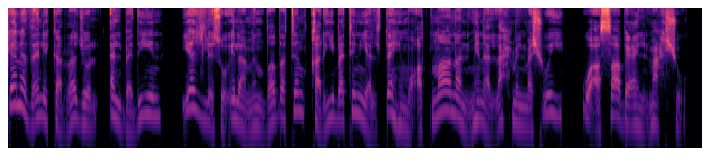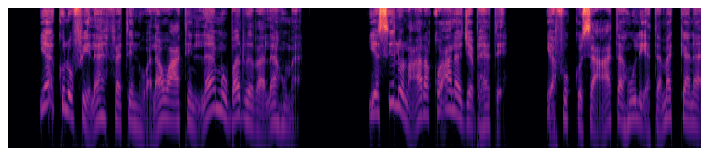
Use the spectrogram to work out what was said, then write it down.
كان ذلك الرجل البدين يجلس إلى منضدة قريبة يلتهم أطنانا من اللحم المشوي وأصابع المحشو، يأكل في لهفة ولوعة لا مبرر لهما، يسيل العرق على جبهته يفك ساعته ليتمكن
